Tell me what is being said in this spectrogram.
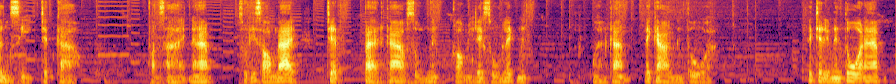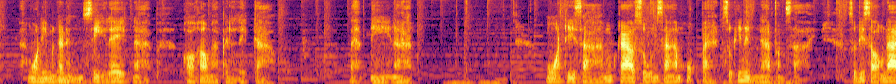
1 4 7 9 ฝั่งซ้ายนะครับ สูตรที่ 2 ได้ 7 8 9 0 1 ก็มีเลข 0 เลข 1 เหมือนกันเลข 9 อีก 1 ตัว เลข 7 อีก 1 ตัวนะครับงวดนี้เหมือนกันถึง 4 เลขนะครับ ก็เข้ามาเป็นเลข 9 แบบนี้นะครับ งวดที่ 3 90368 สูตรที่ 1 นะครับฝั่งซ้าย สูตรที่ 2 ได้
